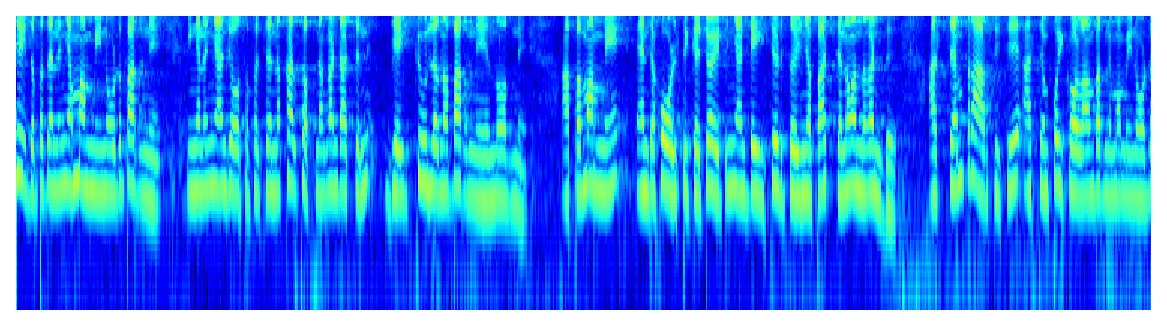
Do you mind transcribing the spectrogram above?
ചെയ്തപ്പോൾ തന്നെ ഞാൻ മമ്മീനോട് പറഞ്ഞു ഇങ്ങനെ ഞാൻ ജോസഫ് അച്ഛനെ സ്വപ്നം കണ്ട അച്ഛൻ ജയിക്കൂലെന്നാണ് പറഞ്ഞേന്ന് പറഞ്ഞു. അപ്പം മമ്മി എന്റെ ഹോൾ ടിക്കറ്റുമായിട്ട് ഞാൻ ഡേറ്റ് എടുത്തു കഴിഞ്ഞപ്പോൾ അച്ഛനെ വന്ന് കണ്ട്. അച്ഛൻ പ്രാർത്ഥിച്ച് അച്ഛൻ പൊയ്ക്കോളാൻ പറഞ്ഞു മമ്മീനോട്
